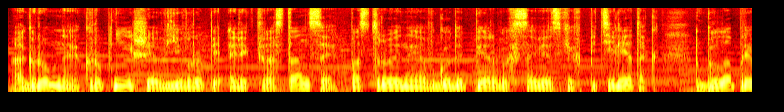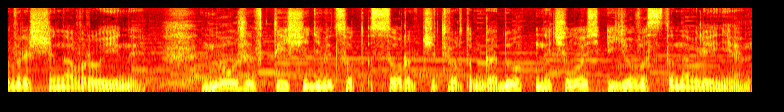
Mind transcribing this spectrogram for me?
Огромная, крупнейшая в Европе электростанция, построенная в годы первых советских пятилеток, была превращена в руины. Но уже в 1944 году началось ее восстановление.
